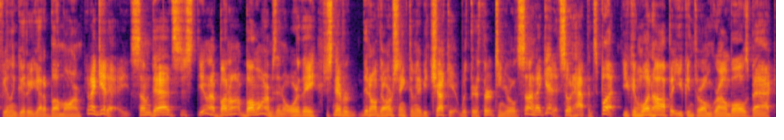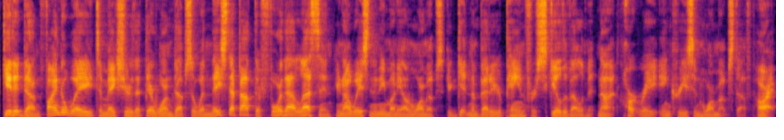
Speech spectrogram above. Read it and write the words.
feeling good or you got a bum arm, and I get it. Some dads just you know have bum, bum arms, and or they just never they don't have the arm strength to maybe chuck it with their 13 year old son. I get it. So it happens. But you can one hop it. You can throw them ground balls back. Get it done. Find a way to make sure that they're warmed up. So when they step out there for that lesson, you're not wasting any money on warm ups. You're getting them better. You're paying for skill development, not heart rate increase and warm up stuff. All right.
